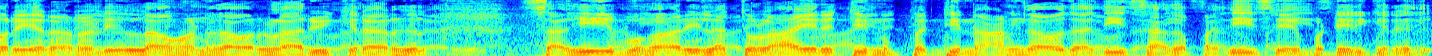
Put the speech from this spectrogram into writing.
ஒரையரார் அலில்லாஹான்கு அவர்கள் அறிவிக்கிறார்கள். சஹி புகாரில தொள்ளாயிரத்தி முப்பத்தி நான்காவது அதீஸாக பதிவு செய்யப்பட்டிருக்கிறது.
